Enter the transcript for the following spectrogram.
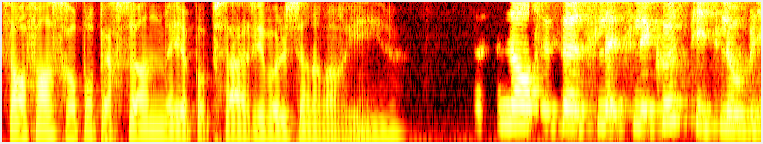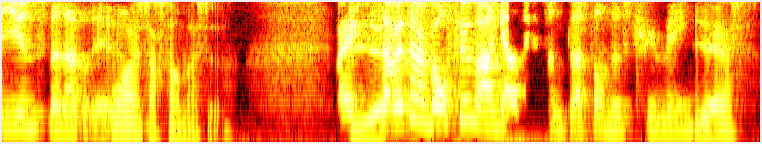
ça offensera pas personne, mais y a pas, ça révolutionnera rien, là. Non, c'est ça. Tu l'écoutes puis tu l'as oublié une semaine après. Ouais, ça ressemble à ça. Ouais, puis, ça euh, va être un bon film à regarder sur une plateforme de streaming. Yes.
